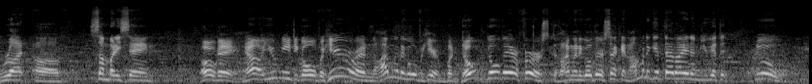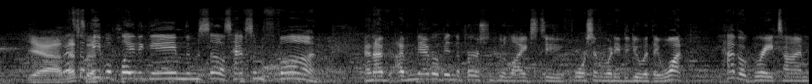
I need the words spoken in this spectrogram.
rut of somebody saying, okay, now you need to go over here and I'm going to go over here, but don't go there first because I'm going to go there second. I'm going to get that item, you get it. No. yeah, Let that's some a, people play the game themselves, have some fun. And I've, I've never been the person who likes to force everybody to do what they want. Have a great time,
